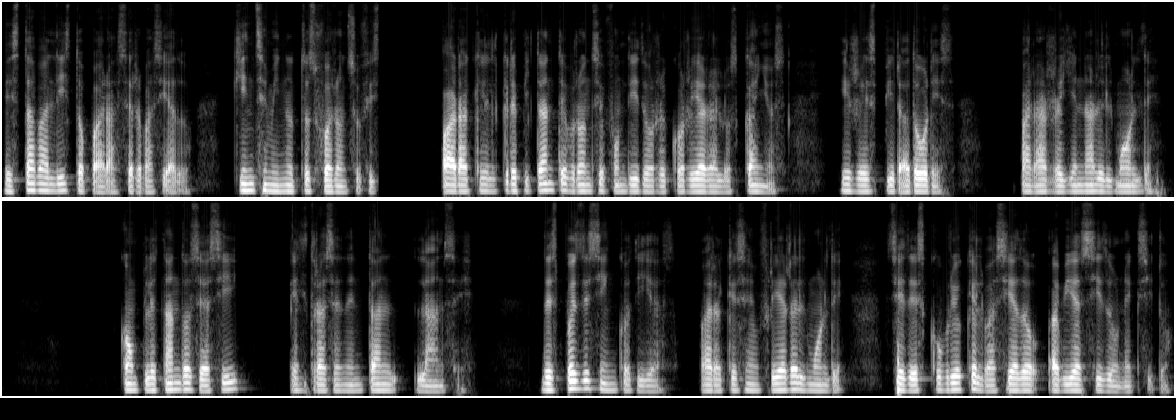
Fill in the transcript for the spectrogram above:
estaba listo para ser vaciado. 15 minutos fueron suficientes para que el crepitante bronce fundido recorriera los caños y respiradores para rellenar el molde, completándose así el trascendental lance. Después de cinco días, para que se enfriara el molde, se descubrió que el vaciado había sido un éxito,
